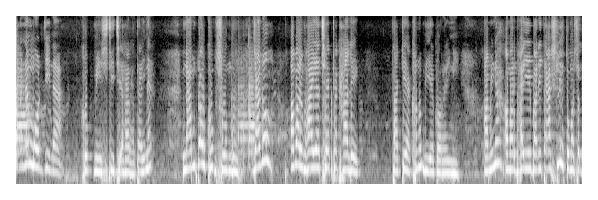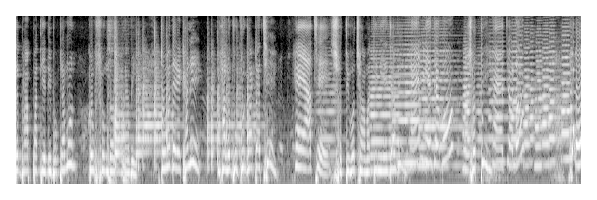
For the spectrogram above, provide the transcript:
আমার নাম মর্জিনা। খুব মিষ্টি চেহারা তাই না? নামটাও খুব সুন্দর। জানো আমার ভাই আছে একটা খালে। তাকে এখনও বিয়ে করাইনি। আমি না আমার ভাই এই বাড়িতে আসলে তোমার সাথে ভাব পাতিয়ে দিব। কেমন? খুব সুন্দর বানাবে। তোমাদের এখানে ভালো পুকুর ঘাট আছে? হ্যাঁ আছে। সত্যি বলছো আমাকে নিয়ে যাবে? হ্যাঁ নিয়ে যাব। সত্যি? হ্যাঁ চলো। ও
